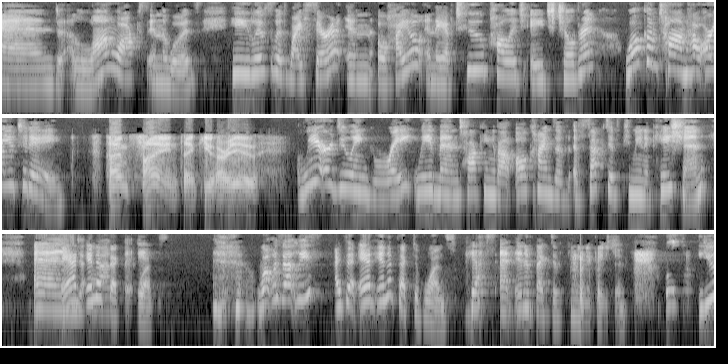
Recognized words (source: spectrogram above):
and long walks in the woods. He lives with wife Sarah in Ohio, and they have two college age children. Welcome, Tom. How are you today? I'm fine, thank you. How are you? We are doing great. We've been talking about all kinds of effective communication and, and ineffective uh, ones. what was that, Lise? I said, and ineffective ones. Yes, and ineffective communication. well, you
